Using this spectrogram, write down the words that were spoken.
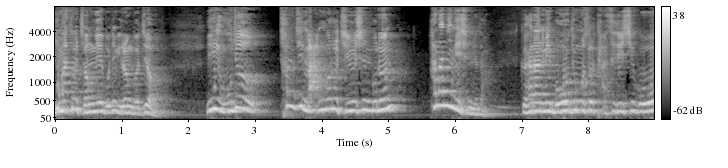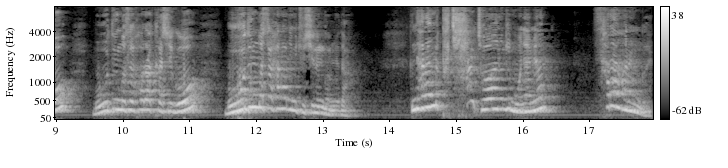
이 말씀을 정리해 보면 이런 거죠. 이 우주 천지 만물을 지으신 분은 하나님이십니다. 그 하나님이 모든 것을 다스리시고 모든 것을 허락하시고 모든 것을 하나님이 주시는 겁니다. 근데 하나님이 가장 좋아하는 게 뭐냐면 사랑하는 거예요.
